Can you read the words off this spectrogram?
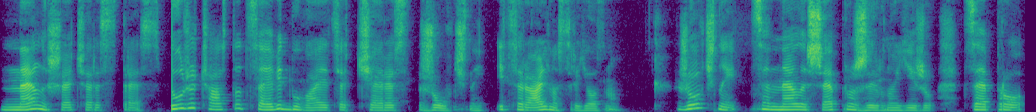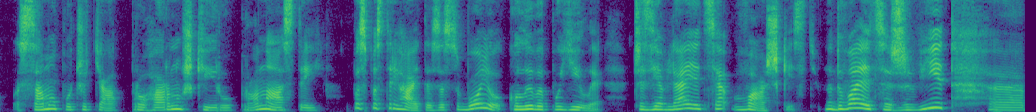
не лише через стрес. Дуже часто це відбувається через жовчний, і це реально серйозно. Жовчний це не лише про жирну їжу, це про самопочуття, про гарну шкіру, про настрій. Поспостерігайте за собою, коли ви поїли, чи з'являється важкість, надувається живіт, е,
